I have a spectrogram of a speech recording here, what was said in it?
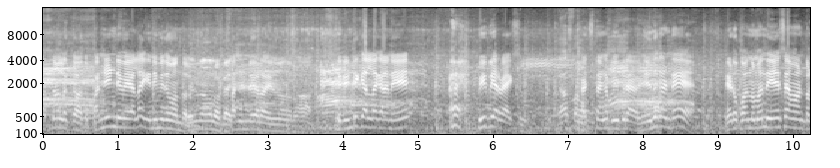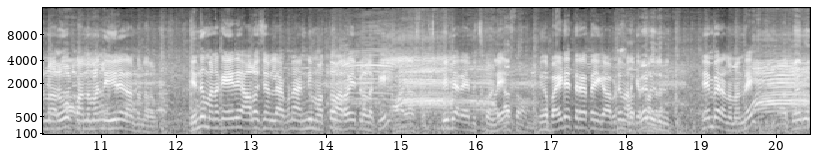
పద్నాలుగు కాదు పన్నెండు వేల ఎనిమిది వందలు. పన్నెండు వేల ఎనిమిది వందలు. మీరు ఇంటికి వెళ్ళగానే పీపీఆర్ వ్యాక్సిన్. ఖచ్చితంగా పీపీఆర్ వ్యాక్సిన్. ఎందుకంటే నేడు కొంతమంది వేసామంటున్నారు కొంతమంది వేయలేదు అంటున్నారు ఎందుకు మనకి ఏది ఆలోచన లేకుండా అన్ని మొత్తం అరవై పిల్లలకి పీపీఆర్ వేయించుకోండి. ఇంకా బయటే తిరుగుతాయి కాబట్టి మనకి. ఏం పేరు అన్న మంది పేరు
